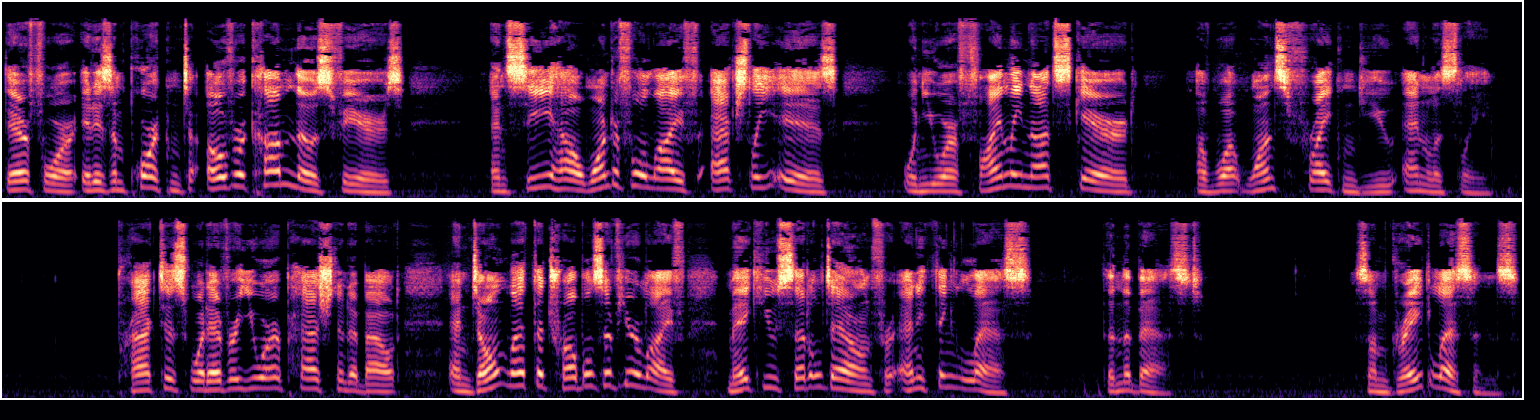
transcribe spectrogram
Therefore, it is important to overcome those fears and see how wonderful life actually is when you are finally not scared of what once frightened you endlessly. Practice whatever you are passionate about, and don't let the troubles of your life make you settle down for anything less than the best some great lessons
